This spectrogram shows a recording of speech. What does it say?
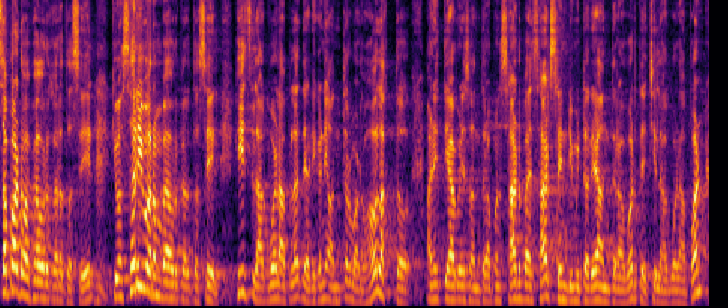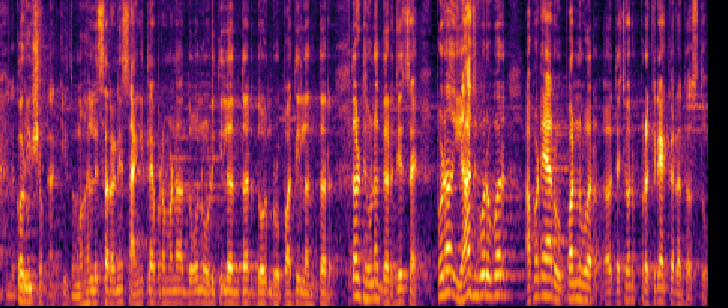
सपाट वाफ्यावर करत असेल किंवा सरी वरंब्यावर करत असेल हीच लागवड आपल्याला त्या ठिकाणी अंतर वाढवावं लागतं आणि त्यावेळेस अंतर आपण साठ बाय साठ सेंटीमीटर या अंतरावर त्याची लागवड आपण करू शकतो. महल्ले सरांनी सांगितल्याप्रमाणे दोन ओळीतील अंतर दोन रोपातील अंतर तर ठेवणं गरजेचं आहे. पण याचबरोबर आपण या रोपांवर त्याच्यावर प्रक्रिया करत असतो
